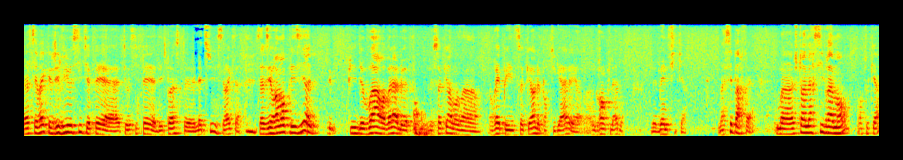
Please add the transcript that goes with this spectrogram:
Euh, C'est vrai que j'ai vu aussi, tu as, fait, euh, tu as aussi fait des posts euh, là-dessus. C'est vrai que ça, ça faisait vraiment plaisir. Et puis, de voir euh, voilà, le, le soccer dans un, vrai pays de soccer, le Portugal, et un, grand club, le Benfica. Bah, C'est parfait. Bah, je te remercie vraiment, en tout cas,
